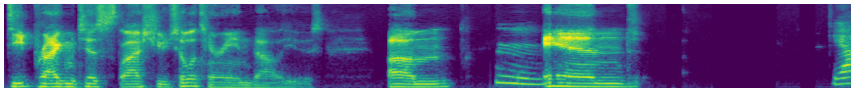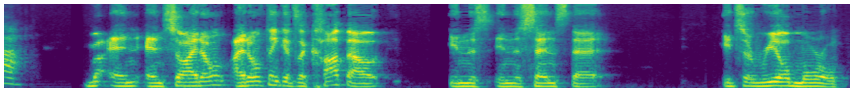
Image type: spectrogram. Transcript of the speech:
deep pragmatist slash utilitarian values. Um hmm. and yeah. And and so i don't i don't think it's a cop out in this in the sense that it's a real moral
